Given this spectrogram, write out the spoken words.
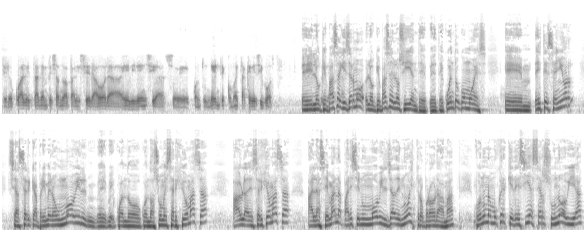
de lo cual están empezando a aparecer ahora evidencias eh, contundentes como estas que decís vos. Eh, lo que pasa, Guillermo, lo que pasa es lo siguiente, eh, te cuento cómo es. Eh, este señor se acerca primero a un móvil cuando, cuando asume Sergio Massa, habla de Sergio Massa, a la semana aparece en un móvil ya de nuestro programa con una mujer que decía ser su novia,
